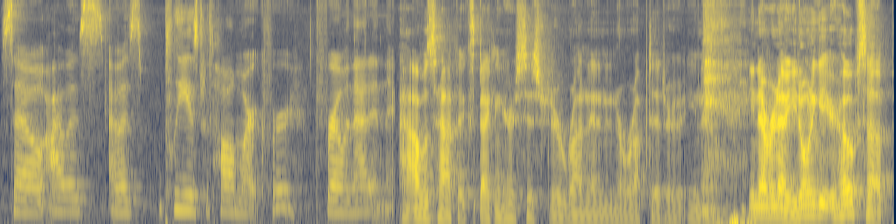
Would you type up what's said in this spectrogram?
So I was I was pleased with Hallmark for throwing that in there. I was half expecting her sister to run in and interrupt it, or you know, you never know. You don't want to get your hopes up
